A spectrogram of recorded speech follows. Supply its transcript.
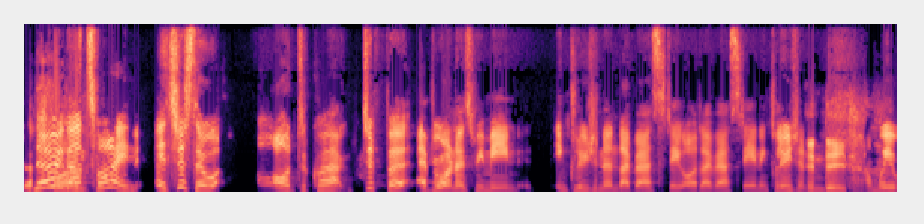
That's no, fine. that's fine. It's just a odd to correct. Just for everyone, as we mean inclusion and diversity or diversity and inclusion. Indeed. And we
